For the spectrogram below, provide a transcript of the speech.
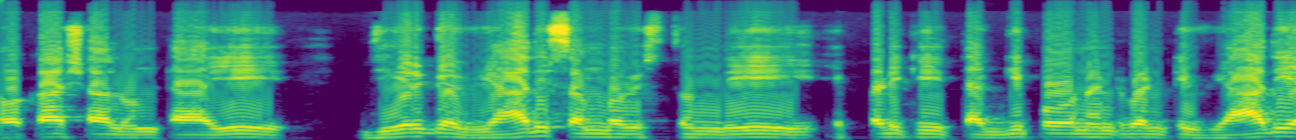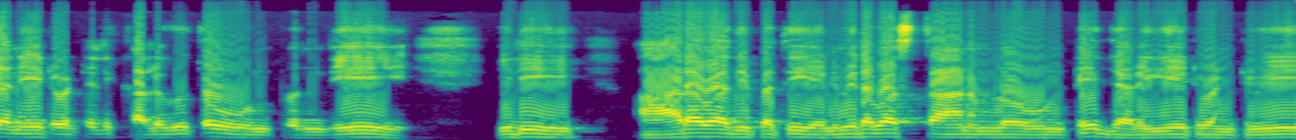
అవకాశాలు ఉంటాయి దీర్ఘ వ్యాధి సంభవిస్తుంది. ఎప్పటికీ తగ్గిపోనటువంటి వ్యాధి అనేటువంటిది కలుగుతూ ఉంటుంది. ఇది ఆరవ అధిపతి ఎనిమిదవ స్థానంలో ఉంటే జరిగేటువంటివి.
